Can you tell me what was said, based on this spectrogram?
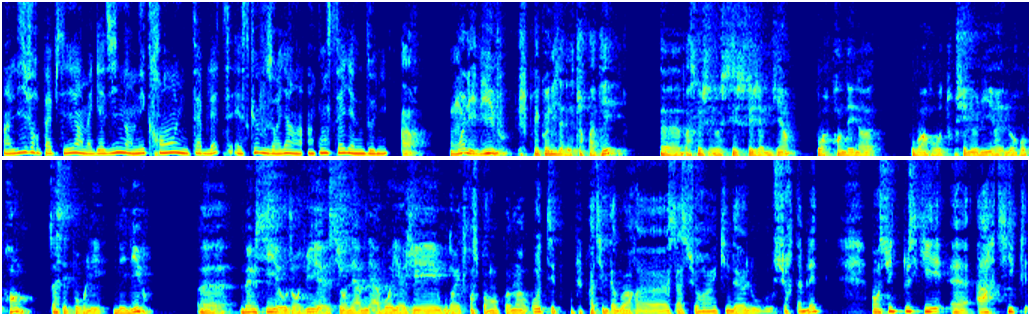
Un livre papier, un magazine, un écran, une tablette? Est-ce que vous auriez un, conseil à nous donner? Alors, moi, les livres, je préconise la lecture papier euh, parce que c'est ce que j'aime bien pouvoir prendre des notes, pouvoir retoucher le livre et le reprendre. Ça, c'est pour les, les livres. Euh, même si aujourd'hui, euh, si on est amené à voyager ou dans les transports en commun ou autres, c'est beaucoup plus pratique d'avoir euh, ça sur un Kindle ou sur tablette. Ensuite, tout ce qui est euh, articles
